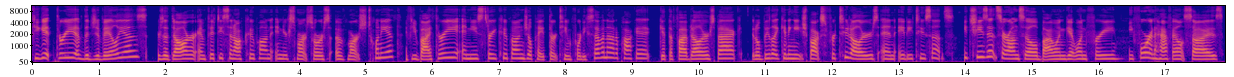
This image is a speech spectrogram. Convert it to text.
If you get three of the Gevalias, there's a dollar and 50 cent off coupon in your smart source of March 20th. If you buy three and use three coupons, you'll pay $13.47 out of pocket, get the $5 back. It'll be like getting each box for $2.82. The Cheez Its are on sale, buy one, get one free. The four and a half ounce size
